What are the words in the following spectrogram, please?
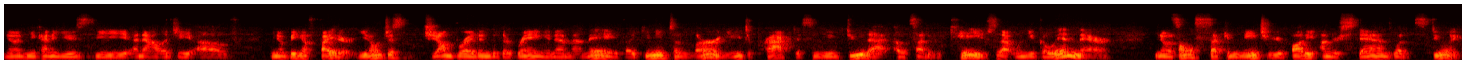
you know and you kind of use the analogy of you know being a fighter. You don't just jump right into the ring in mma like you need to learn you need to practice and you do that outside of the cage so that when you go in there you know it's almost second nature. Your body understands what it's doing.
